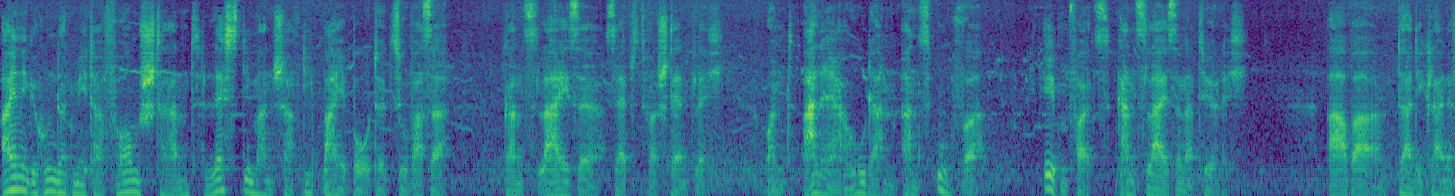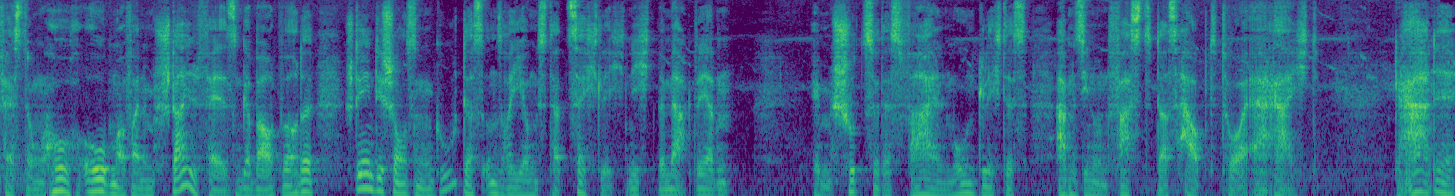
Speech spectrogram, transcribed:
Einige hundert Meter vorm Strand lässt die Mannschaft die Beiboote zu Wasser. Ganz leise, selbstverständlich. Und alle rudern ans Ufer. Ebenfalls ganz leise natürlich. Aber da die kleine Festung hoch oben auf einem Steilfelsen gebaut wurde, stehen die Chancen gut, dass unsere Jungs tatsächlich nicht bemerkt werden. Im Schutze des fahlen Mondlichtes haben sie nun fast das Haupttor erreicht. Gerade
